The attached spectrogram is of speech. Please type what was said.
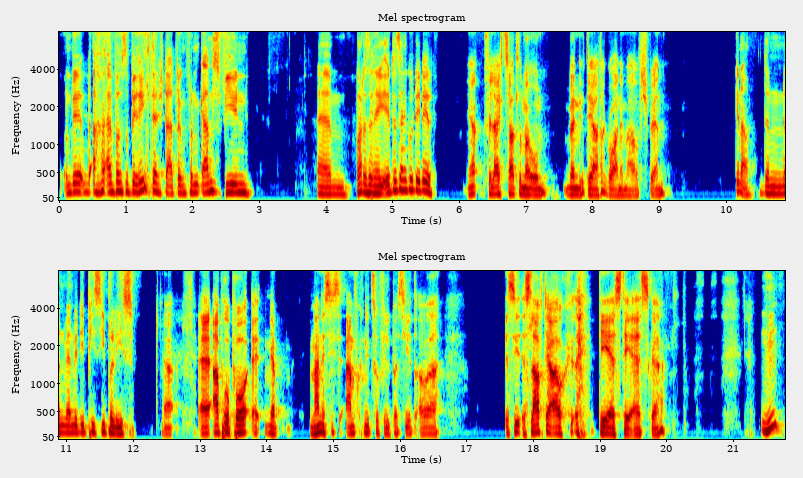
Und wir machen einfach so Berichterstattung von ganz vielen. Ähm, boah, das ist, eine, das ist eine gute Idee. Ja, vielleicht satteln wir um, wenn die Theater gar nicht mehr aufsperren. Genau, dann, dann werden wir die PC-Police. Ja. Äh, apropos, äh, ja, meine, es ist einfach nicht so viel passiert, aber es, es läuft ja auch DSDS, gell? Mhm.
